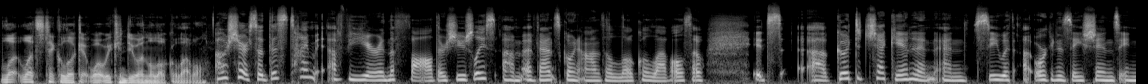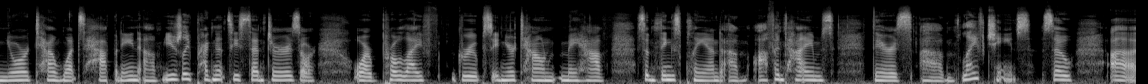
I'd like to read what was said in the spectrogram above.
Let's take a look at what we can do on the local level. Oh, sure. So this time of year in the fall, there's usually um, events going on at the local level. So it's uh, good to check in and, and see with uh, organizations in your town what's happening. Um, usually, pregnancy centers or or pro life groups in your town may have some things planned. Um, oftentimes, there's um, life chains. So uh,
